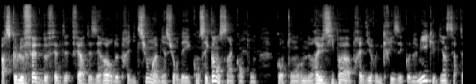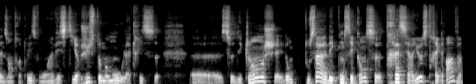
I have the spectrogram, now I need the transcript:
parce que le fait de faire des erreurs de prédiction a bien sûr des conséquences. Hein. Quand, on, ne réussit pas à prédire une crise économique, eh certaines entreprises vont investir juste au moment où la crise se déclenche. Et donc tout ça a des conséquences très sérieuses, très graves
